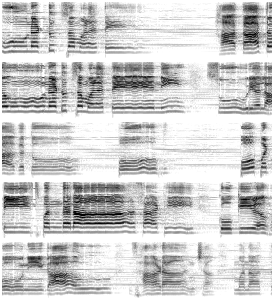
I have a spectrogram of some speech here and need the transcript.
ऊन डुच्च मळते हातात ऊन डुच्च मळते नी सूर्य लागतो. पो पोपटी स्पंदनासाठी कोकिळ होनी गाऊ झाडांच्या मनात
